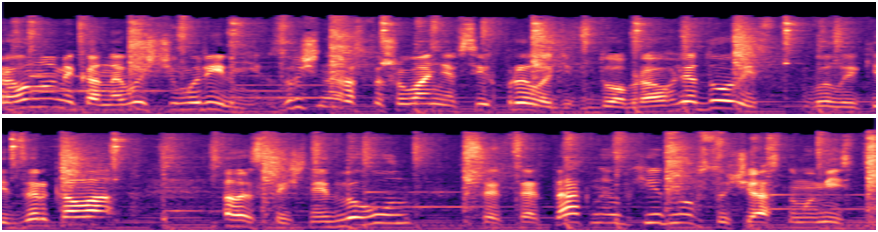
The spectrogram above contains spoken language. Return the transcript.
Ергономіка на вищому рівні, зручне розташування всіх приладів, добра оглядовість, великі дзеркала, еластичний двигун все це так необхідно в сучасному місті.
